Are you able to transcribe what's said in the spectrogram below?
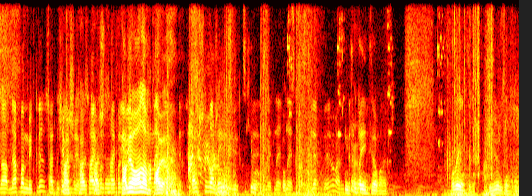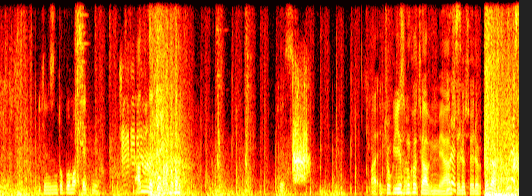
Ne, yap- ne yapmam bekle? Site'da şey mi Karşı- yapıyorum? kar- Cypher, karşı- Cypher Tabii geliyor. oğlum, Kamera- tabii. Karşı var. Renk tiki bu. Öyle mi Şimdi hareketler? o da intire bana. O da intire. Biliyoruz intire. İkinizin toplamı etmiyor. Ne anlatıyorsun amına? Kes. Ay, çok iyi smoke atıyor abim ya. Burası. Söyle söyle. Değil mi? Burası.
